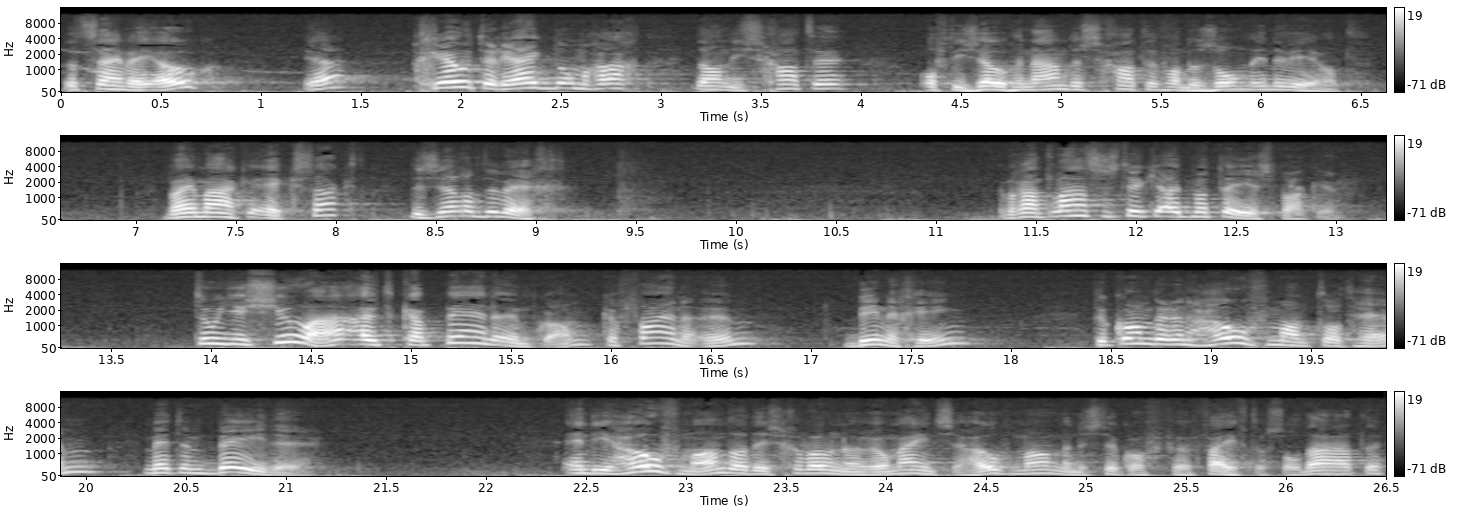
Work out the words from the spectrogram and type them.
dat zijn wij ook. Ja? Groter rijkdom geacht dan die schatten of die zogenaamde schatten van de zon in de wereld. Wij maken exact dezelfde weg. We gaan het laatste stukje uit Matthäus pakken. Toen Yeshua uit Capernaum kwam, Capernaum, binnenging, toen kwam er een hoofdman tot hem met een bede. En die hoofdman, dat is gewoon een Romeinse hoofdman met een stuk of 50 eh, soldaten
